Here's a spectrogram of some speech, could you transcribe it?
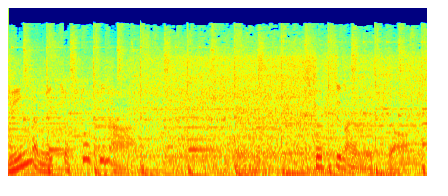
い。みんなめっちゃ太ってない？太ってないめっちゃ。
